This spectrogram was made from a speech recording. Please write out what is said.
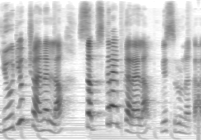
यूट्यूब चॅनलला सबस्क्राईब करायला विसरू नका.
